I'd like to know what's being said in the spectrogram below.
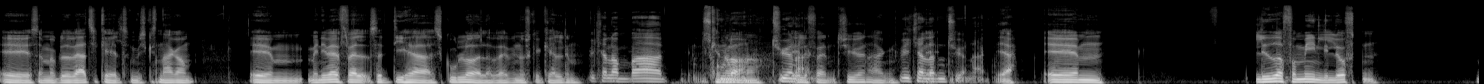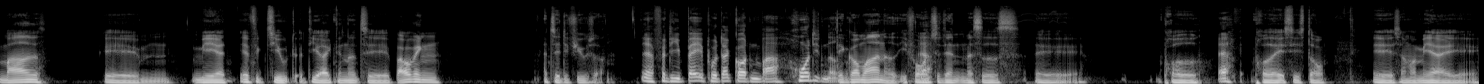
øh, som er blevet vertikalt, som vi skal snakke om. Øhm, men i hvert fald, så de her skuldre, eller hvad vi nu skal kalde dem, Vi kalder dem bare kanoner, tyrenakken. elefant, tyrenakken. Vi kalder den tyrenakken. Ja. Øhm, leder formentlig luften meget øhm, mere effektivt og direkte ned til bagvingen og til diffuseren. Ja, fordi bagpå, der går den bare hurtigt ned. Den går meget ned i forhold Ja. til den Mercedes øh, prøvede, Ja. prøvede af sidste år, øh, som var mere, øh,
